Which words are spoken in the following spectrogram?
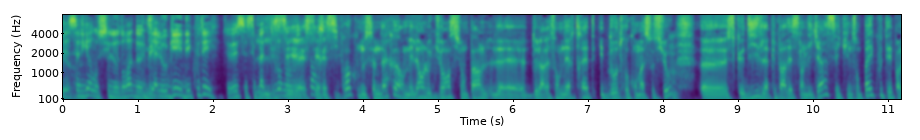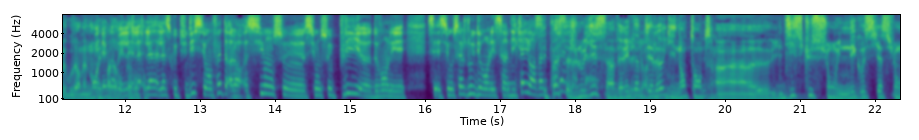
Les syndicats ont aussi le droit de Mais- dialoguer et d'écouter. C'est c'est pas toujours dans le même C'est sens. c'est réciproque, nous sommes d'accord. Mais là, en l'occurrence, si on parle de la réforme des retraites et d'autres combats sociaux, Mm. euh, ce que disent la plupart des syndicats, c'est qu'ils ne sont pas écoutés par le gouvernement Mais et par les là, représentants. là- là, ce que tu dis, c'est en fait, alors si on se si on se plie euh, devant les, si on s'agenouille devant les syndicats, il y aura pas C'est de pas problème. s'agenouiller, c'est un véritable dialogue, une entente, un- une discussion, une négociation.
